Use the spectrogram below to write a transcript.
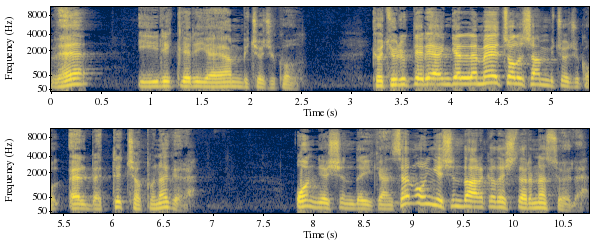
ve iyilikleri yayan bir çocuk ol. Kötülükleri engellemeye çalışan bir çocuk ol. Elbette çapına göre. 10 yaşındayken sen 10 yaşında arkadaşlarına söyle.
